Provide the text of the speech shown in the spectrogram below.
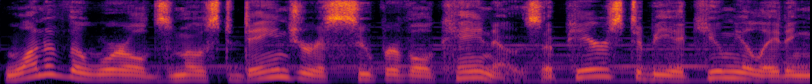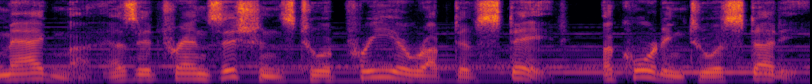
One of the world's most dangerous supervolcanoes appears to be accumulating magma as it transitions to a pre-eruptive state, according to a study.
